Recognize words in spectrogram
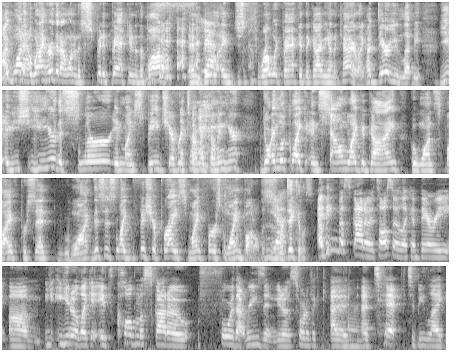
I wanted when I heard that I wanted to spit it back into the bottle and, be Yeah. like, and just throw it back at the guy behind the counter. Like, how dare you let me? You, you, you hear the slur in my speech every time I come in here. Do I look like and sound like a guy who wants five percent wine? This is like Fisher Price, my first wine bottle. This is Yeah. ridiculous. I think Moscato. It's also like a very, um, y- you know, like it's called Moscato for that reason. You know, sort of a, a, a tip to be like,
